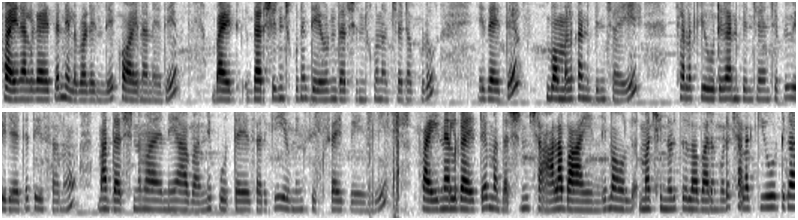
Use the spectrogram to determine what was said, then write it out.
ఫైనల్గా అయితే నిలబడింది కాయిన్ అనేది. బయట దర్శించుకుని దేవుని దర్శించుకుని వచ్చేటప్పుడు ఇదైతే బొమ్మలు కనిపించాయి. చాలా క్యూట్గా అనిపించాయని చెప్పి వీడియో అయితే తీసాను మా దర్శనం అయింది. అవన్నీ పూర్తయ్యేసరికి ఈవినింగ్ సిక్స్ అయిపోయింది. ఫైనల్గా అయితే మా దర్శనం చాలా బాగా అయింది. మా మా చిన్నడు తులాభారం కూడా చాలా క్యూట్గా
